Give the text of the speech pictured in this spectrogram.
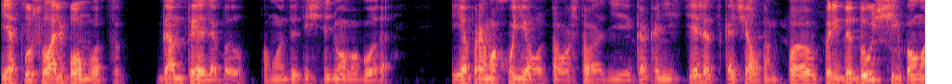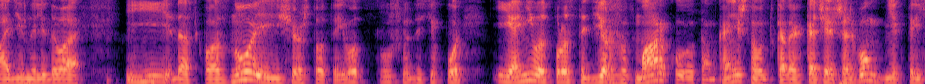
Я слушал альбом вот Гантеля был, по-моему, 2007 года. И я прям охуел от того, что они, как они стелят, скачал там по предыдущий, по-моему, один или два, и, да, сквозное, и еще что-то, и вот слушаю до сих пор. И они вот просто держат марку, там, конечно, вот когда качаешь альбом, некоторые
